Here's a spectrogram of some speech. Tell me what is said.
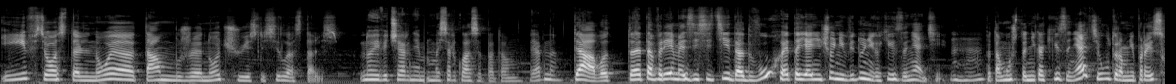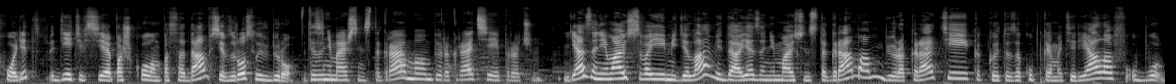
и все остальное там уже ночью, если силы остались. Ну и вечерние мастер-классы потом, верно? Да, вот это время с 10 до 2, это я ничего не веду, никаких занятий. Угу. Потому что никаких занятий утром не происходит. Дети все по школам, по садам, все взрослые в бюро. Ты занимаешься Инстаграмом, бюрократией и прочим? Я занимаюсь своими делами, да, я занимаюсь Инстаграмом, бюрократией, какой-то закупкой материалов, убор...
